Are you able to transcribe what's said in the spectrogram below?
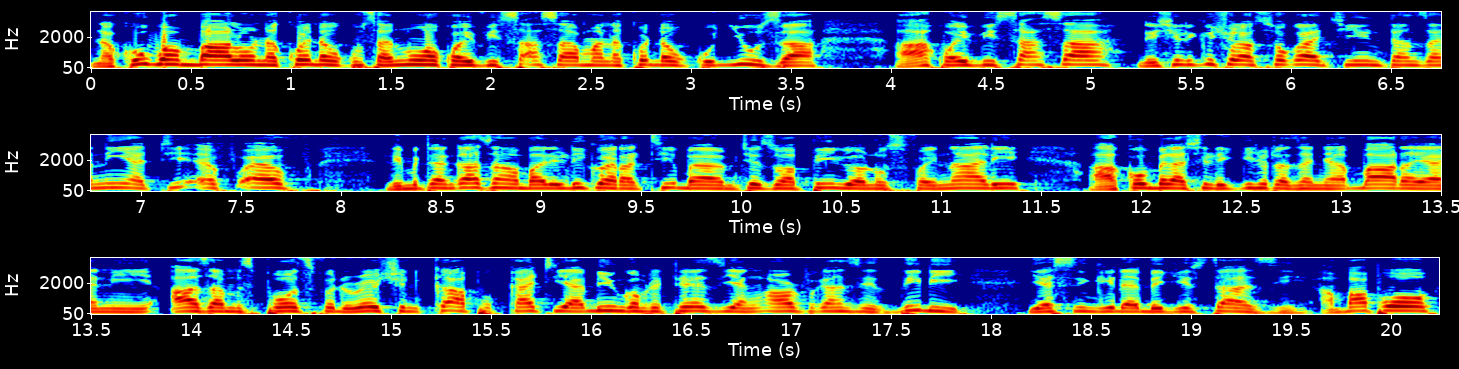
na kubwa ambalo nakwenda kukusanua kwa hivi sasa ama nakwenda kukujuza ah, kwa hivi sasa ni shirikisho la soka nchini Tanzania TFF limetangaza mabadiliko ya ratiba ya mchezo wa pili wa nusu fainali ah, kombe la shirikisho Tanzania bara yani Azam Sports Federation Cup kati ya bingwa mtetezi Young Africans dhidi ya Singida Big Stars. Ambapo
